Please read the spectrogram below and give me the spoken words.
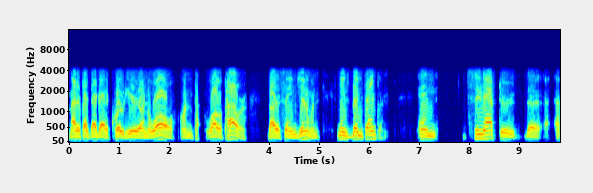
Matter of fact, I got a quote here on the wall on the wall of power by the same gentleman. His name's Ben Franklin, and soon after the, I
